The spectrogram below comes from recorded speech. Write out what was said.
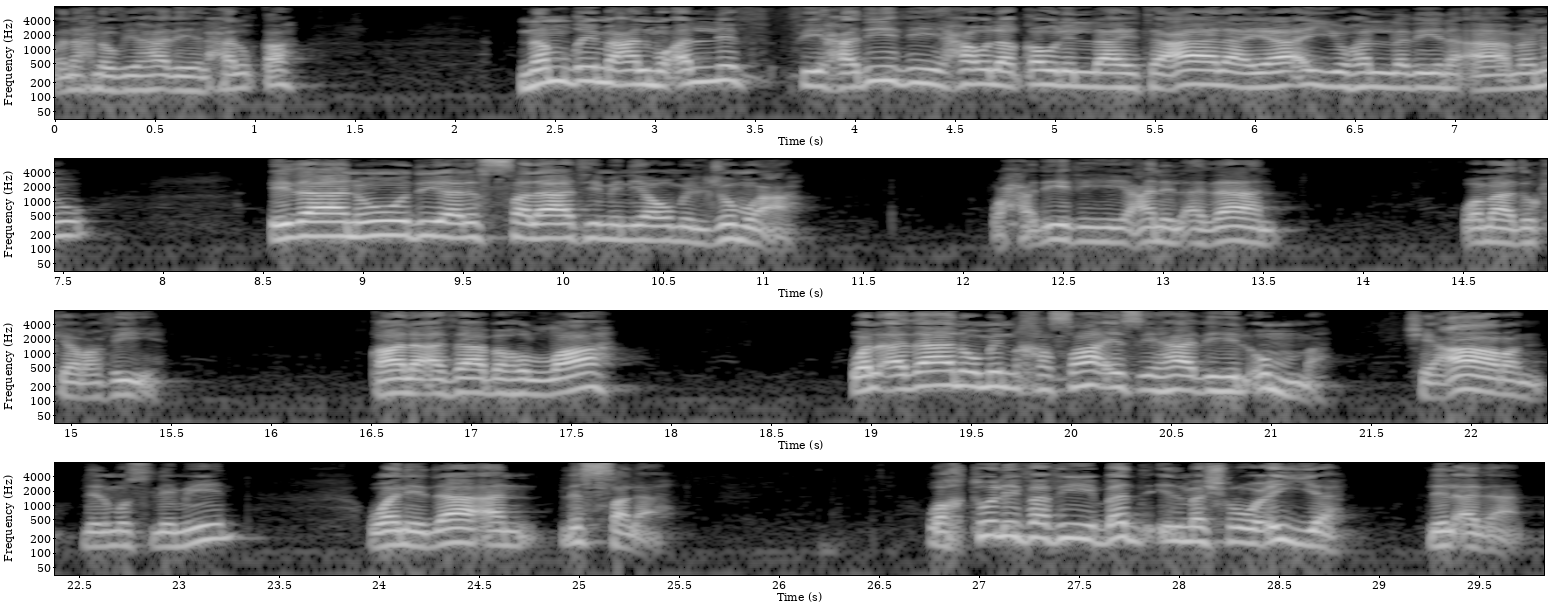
ونحن في هذه الحلقة نمضي مع المؤلف في حديثه حول قول الله تعالى يا أيها الذين آمنوا إذا نودي للصلاة من يوم الجمعة وحديثه عن الأذان وما ذكر فيه. قال أثابه الله والأذان من خصائص هذه الأمة شعارا للمسلمين ونداء للصلاة واختلف في بدء المشروعية للأذان.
